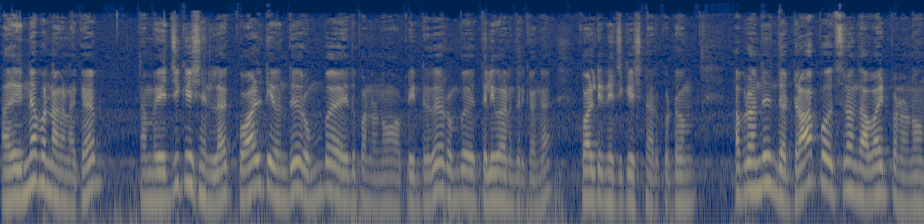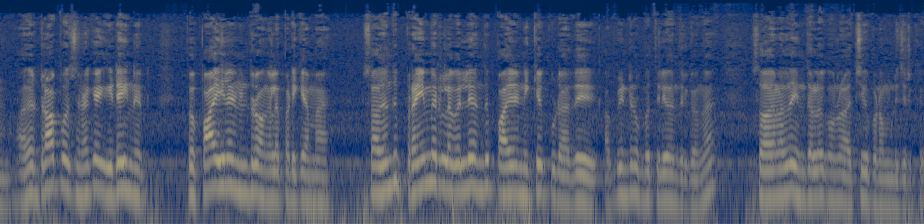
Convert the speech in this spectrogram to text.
அது என்ன பண்ணாங்கனாக்கா நம்ம எஜுகேஷனில் குவாலிட்டி வந்து ரொம்ப இது பண்ணணும் அப்படின்றத ரொம்ப தெளிவாக இருந்திருக்காங்க. குவாலிட்டி இன் எஜுகேஷனாக இருக்கட்டும். அப்புறம் வந்து இந்த ட்ராப் அவுட்ஸ்லாம் வந்து அவாய்ட் பண்ணணும். அதாவது ட்ராப் அவுட்ஸ்னாக்கா இடை இப்போ பாயில் நின்றுவாங்கல்ல படிக்காமல் ஸோ அது வந்து பிரைமரி லெவல்லே வந்து பாயில் நிற்கக்கூடாது அப்படின்ட்டு ரொம்ப தெளிவாக இருந்திருக்காங்க. ஸோ அதனால தான் இந்த அளவுக்கு உங்களால் அச்சீவ் பண்ண முடிஞ்சிருக்கு.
